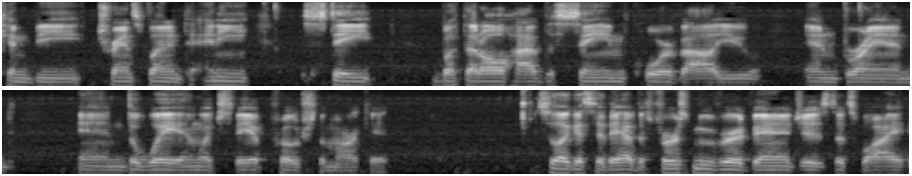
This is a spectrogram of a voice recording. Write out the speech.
can be transplanted to any state but that all have the same core value and brand and the way in which they approach the market. So like I said, they have the first mover advantages. That's why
